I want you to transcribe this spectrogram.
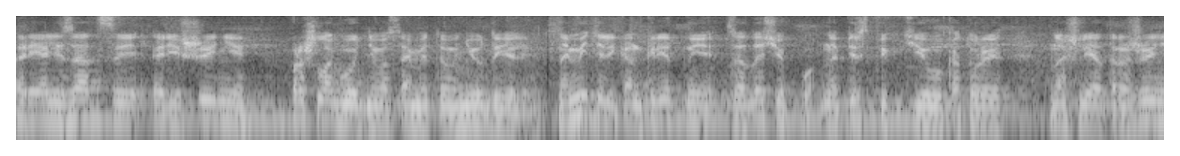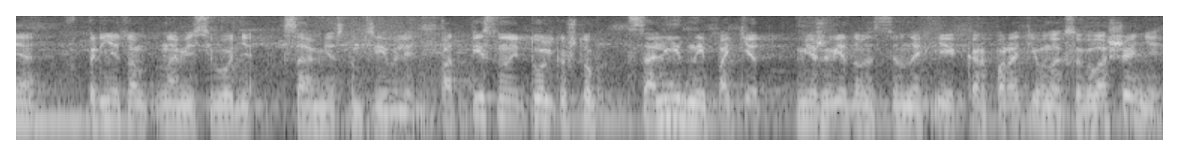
реализации решений прошлогоднего саммита в Нью-Дели. Наметили конкретные задачи на перспективу, которые нашли отражение в принятом нами сегодня совместном заявлении. Подписанный только что солидный пакет межведомственных и корпоративных соглашений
